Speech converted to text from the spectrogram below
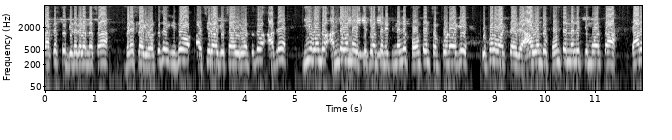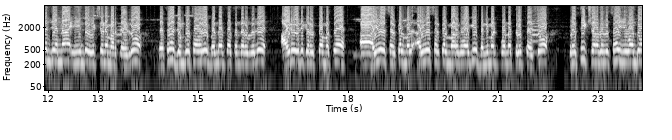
ಸಾಕಷ್ಟು ಗಿಡಗಳನ್ನ ಸಹ ಬೆಳೆಸಲಾಗಿರುವಂತದ್ದು. ಇದು ಹಸಿರಾಗಿ ಸಹ ಇರುವಂತದ್ದು. ಆದ್ರೆ ಈ ಒಂದು ಅಂದವನ್ನ ಹೆಚ್ಚಿಸುವಂತ ನಿಟ್ಟಿನಲ್ಲಿ ಫೌಂಟೇನ್ ಸಂಪೂರ್ಣವಾಗಿ ವಿಫಲವಾಗ್ತಾ ಇದೆ. ಆ ಒಂದು ಫೌಂಟೇನ್ನಲ್ಲಿ ಚಿಮ್ಮುವಂತ ಕಾರಂಜಿಯನ್ನ ಈ ಹಿಂದೆ ವೀಕ್ಷಣೆ ಮಾಡ್ತಾ ಇದ್ರು. ದಸರಾ ಜಂಬೂಸವಾರಿ ಬಂದಂತ ಸಂದರ್ಭದಲ್ಲಿ ಆಯುರ್ವೇದಿಕ ವೃತ್ತ ಮತ್ತೆ ಹೈವೇ ಸರ್ಕಲ್ ಹೈವೇ ಸರ್ಕಲ್ ಮಾರ್ಗವಾಗಿ ಬನ್ನಿ ಮಂಟಪವನ್ನ ತಲುಪ್ತಾ ಇತ್ತು. ಪ್ರತಿ ಕ್ಷಣದಲ್ಲೂ ಸಹ ಈ ಒಂದು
